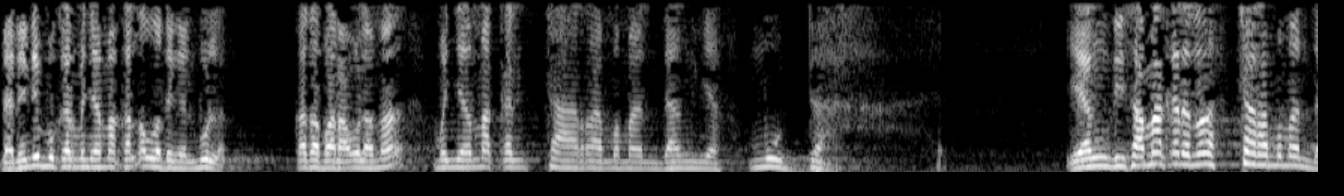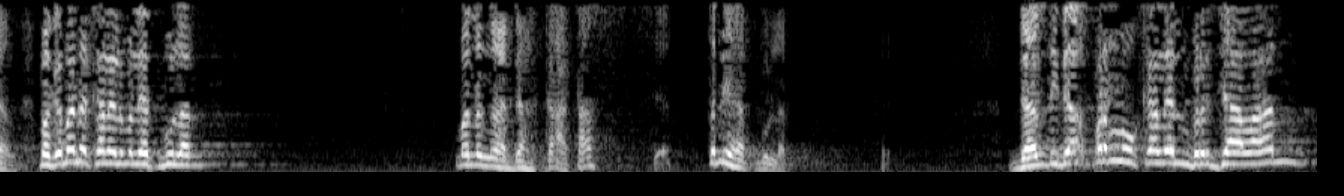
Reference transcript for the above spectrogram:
Dan ini bukan menyamakan Allah dengan bulan. Kata para ulama, menyamakan cara memandangnya mudah. Yang disamakan adalah cara memandang. Bagaimana kalian melihat bulan? Menengadah ke atas, terlihat bulan. Dan tidak perlu kalian berjalan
